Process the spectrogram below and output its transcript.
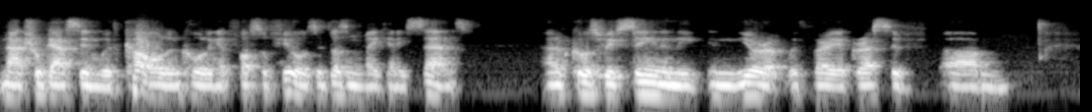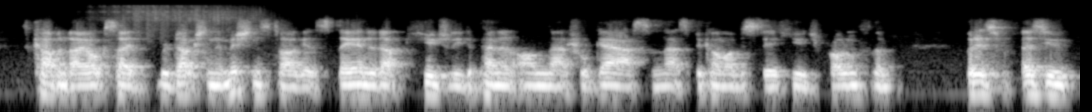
natural gas in with coal and calling it fossil fuels. It doesn't make any sense. And of course, we've seen in the in Europe with very aggressive um, carbon dioxide reduction emissions targets, they ended up hugely dependent on natural gas, and that's become obviously a huge problem for them. But it's as you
